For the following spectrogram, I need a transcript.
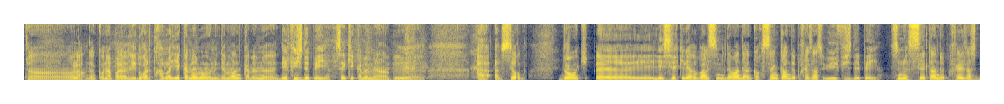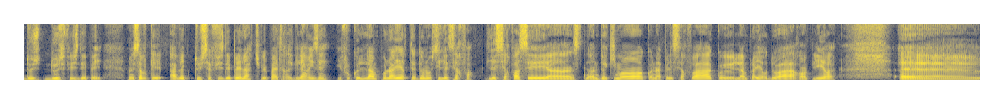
Dans, voilà. Donc on n'a pas les droits de travailler quand même, on nous demande quand même euh, des fiches de paye, ce qui est quand même un peu euh, absurde. Donc euh, les circulaires Valls nous demandent encore 5 ans de présence, 8 fiches de paye. Sinon 7 ans de présence, 12, 12 fiches de paye. Mais sauf qu'avec tous ces fiches de paye-là, tu ne peux pas être régularisé. Il faut que l'employeur te donne aussi les CERFA. Les CERFA, c'est un, un, document qu'on appelle CERFA que l'employeur doit remplir euh,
